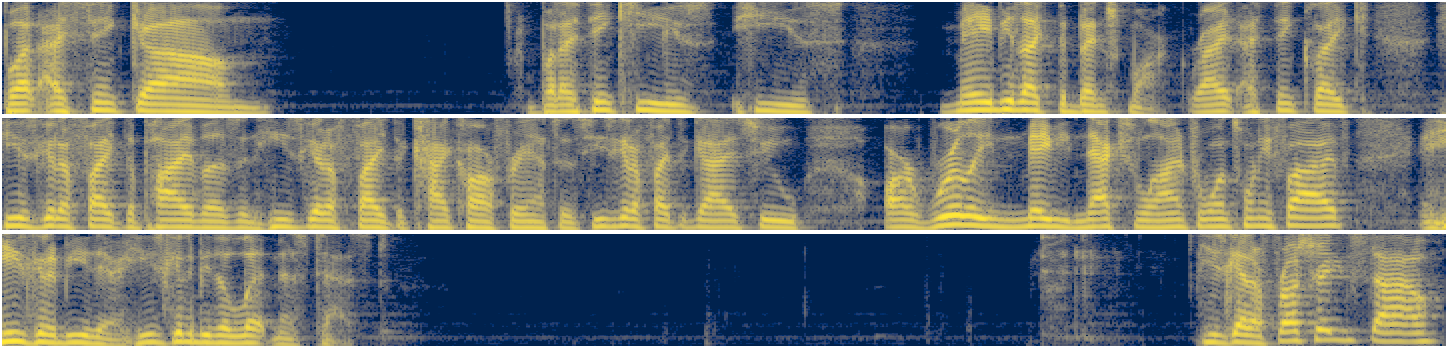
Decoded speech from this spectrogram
but I think, um, but I think he's he's maybe like the benchmark, right? I think like he's going to fight the Paivas and he's going to fight the Kai Kara-Francis. He's going to fight the guys who are really maybe next line for 125, and he's going to be there. He's going to be the litmus test. He's got a frustrating style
